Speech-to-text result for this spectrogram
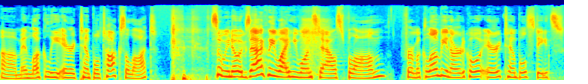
Um, and luckily, Eric Temple talks a lot, so we know exactly why he wants to oust Blom. From a Columbian article, Eric Temple states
